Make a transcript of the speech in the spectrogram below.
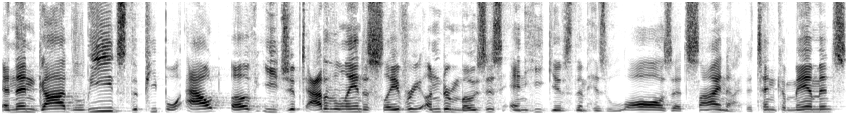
And then God leads the people out of Egypt, out of the land of slavery under Moses, and he gives them his laws at Sinai, the Ten Commandments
